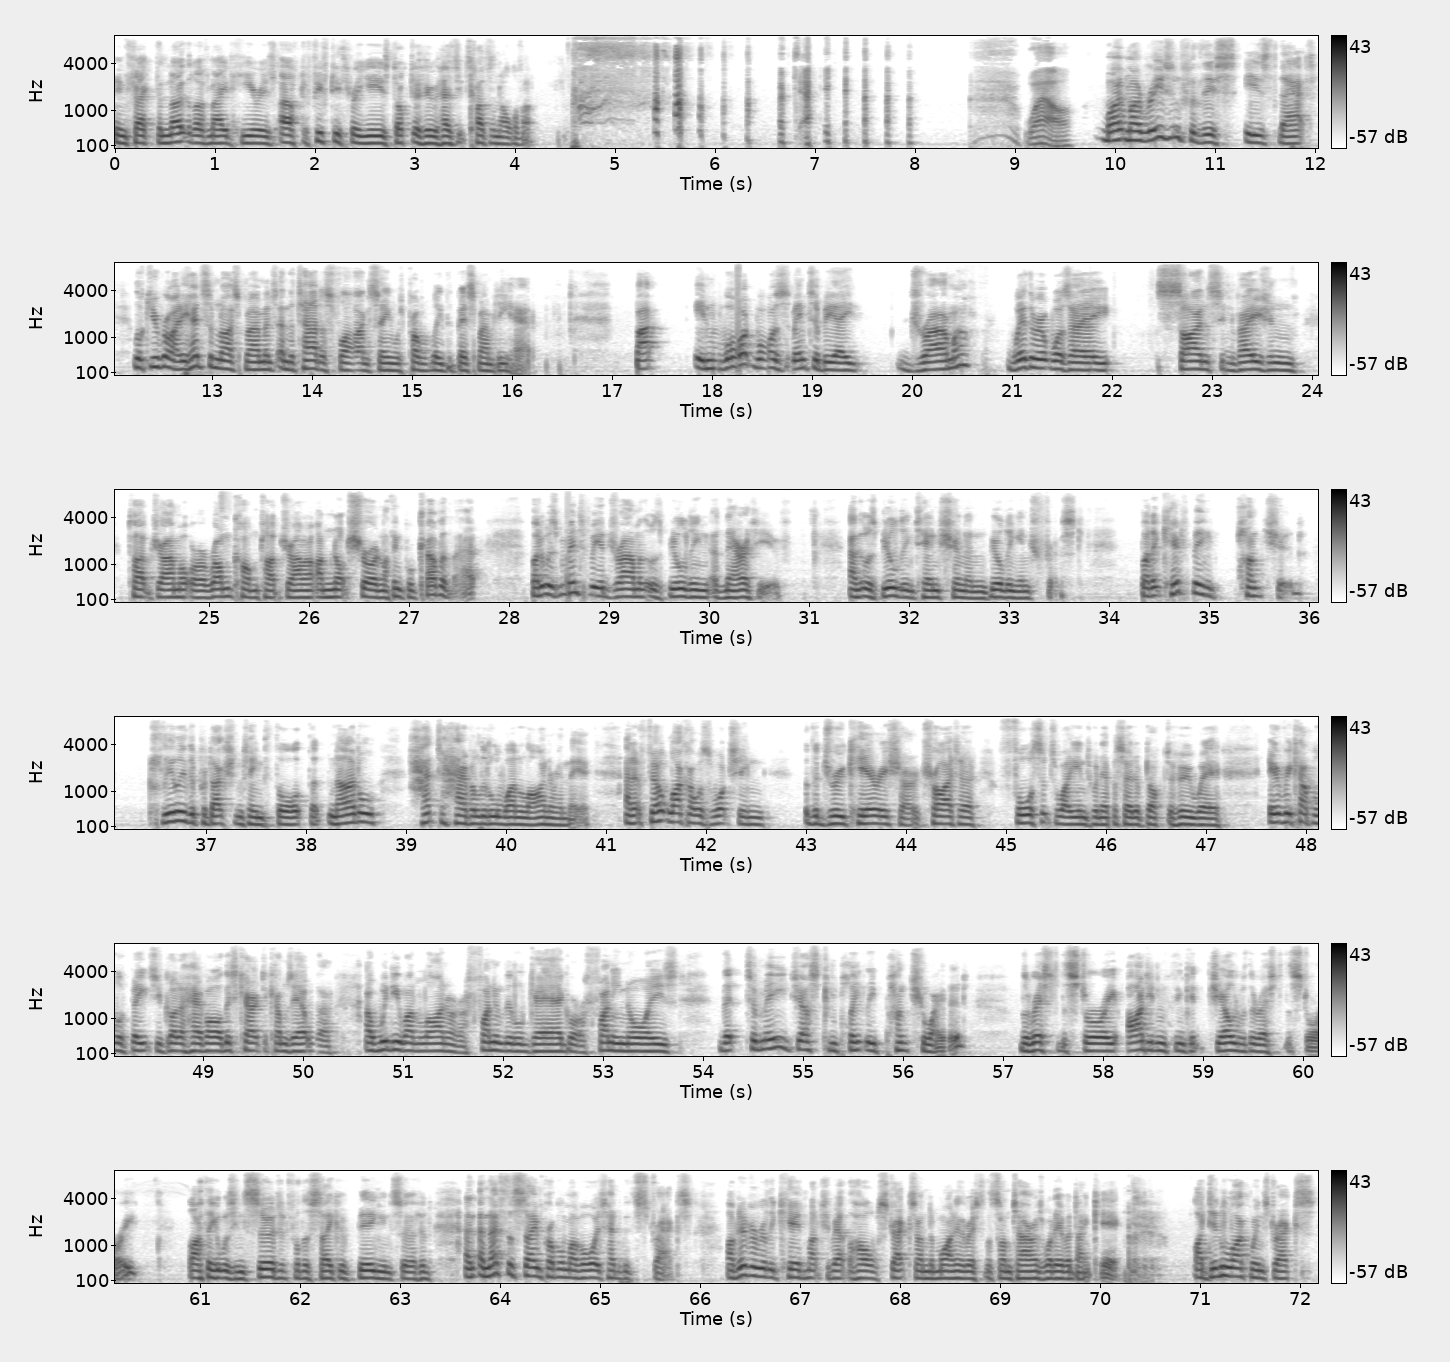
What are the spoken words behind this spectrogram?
In fact, the note that I've made here is after 53 years, Doctor Who has its cousin Oliver. okay. wow. My, my reason for this is that, look, you're right, he had some nice moments, and the TARDIS flying scene was probably the best moment he had. But in what was meant to be a drama, whether it was a science invasion type drama or a rom com type drama, I'm not sure, and I think we'll cover that. But it was meant to be a drama that was building a narrative and that was building tension and building interest. But it kept being punctured. Clearly, the production team thought that Nardole had to have a little one liner in there. And it felt like I was watching the Drew Carey show try to force its way into an episode of Doctor Who where every couple of beats you've got to have, oh, this character comes out with a, a witty one liner or a funny little gag or a funny noise that to me just completely punctuated the rest of the story. I didn't think it gelled with the rest of the story. I think it was inserted for the sake of being inserted. And, and that's the same problem I've always had with Strax. I've never really cared much about the whole Strax undermining the rest of the Sontarans, whatever, don't care. I didn't like when Strax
